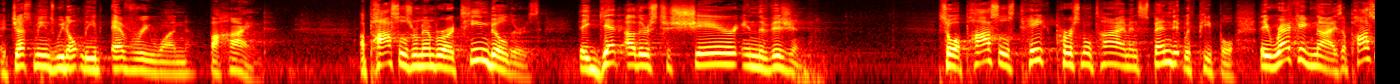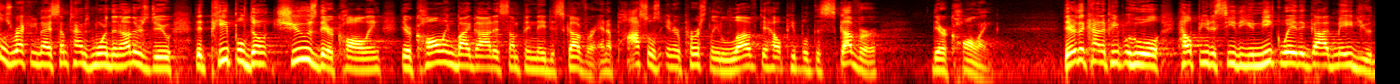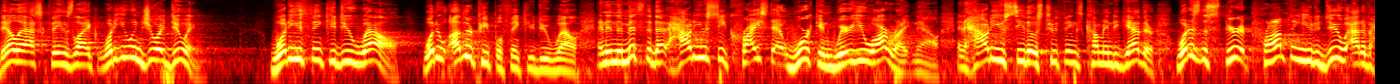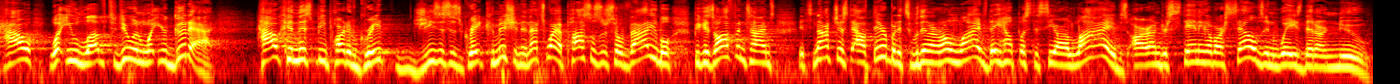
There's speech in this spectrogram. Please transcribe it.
It just means we don't leave everyone behind. Apostles, remember, are team builders. They get others to share in the vision. So apostles take personal time and spend it with people. They recognize, apostles recognize sometimes more than others do, that people don't choose their calling. Their calling by God is something they discover. And apostles interpersonally love to help people discover their calling. They're the kind of people who will help you to see the unique way that God made you. They'll ask things like, What do you enjoy doing? What do you think you do well? What do other people think you do well? And in the midst of that, how do you see Christ at work in where you are right now? And how do you see those two things coming together? What is the Spirit prompting you to do out of how what you love to do and what you're good at? How can this be part of great Jesus' great commission? And that's why apostles are so valuable because oftentimes it's not just out there, but it's within our own lives. They help us to see our lives, our understanding of ourselves in ways that are new.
